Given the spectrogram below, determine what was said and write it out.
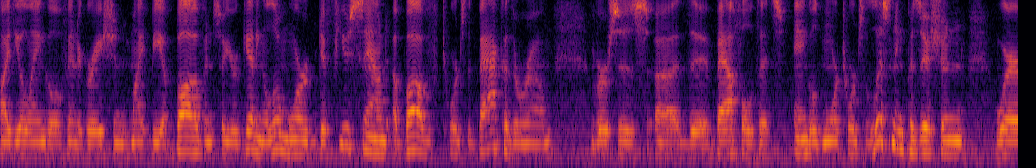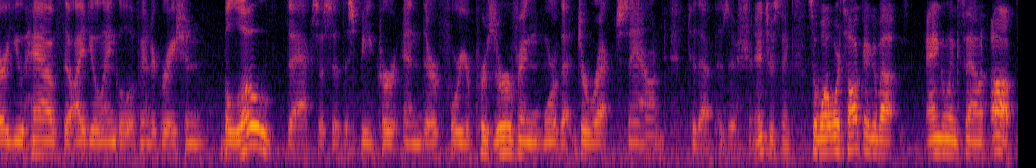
ideal angle of integration might be above, and so you're getting a little more diffuse sound above towards the back of the room versus uh, the baffle that's angled more towards the listening position where you have the ideal angle of integration below the axis of the speaker and therefore you're preserving more of that direct sound to that position. Interesting. So while we're talking about angling sound up,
